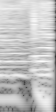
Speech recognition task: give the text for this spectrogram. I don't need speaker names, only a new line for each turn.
the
